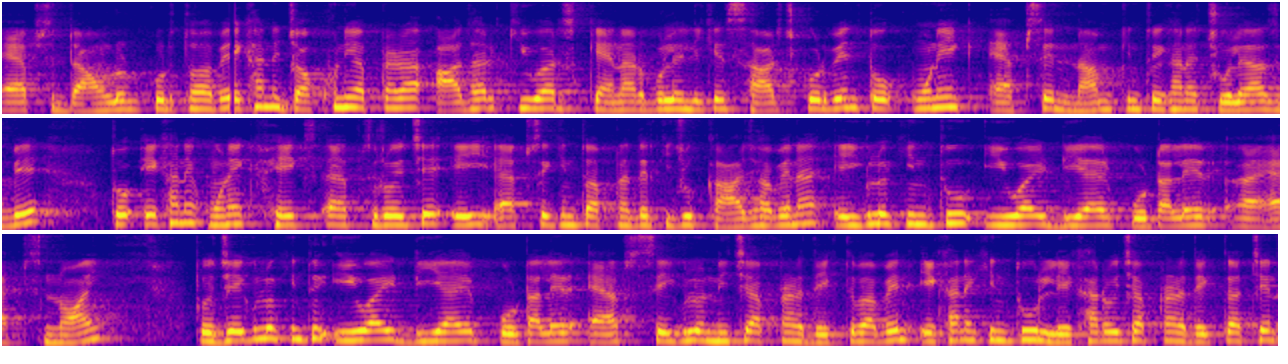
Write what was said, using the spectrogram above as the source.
apps download করতে হবে। এখানে যখনই আপনারা আধার কিউআর স্ক্যানার বলে লিখে সার্চ করবেন, তো অনেক অ্যাপসের নাম কিন্তু এখানে চলে আসবে। তো এখানে অনেক ফেক্স অ্যাপস রয়েছে, এই অ্যাপসে কিন্তু আপনাদের কিছু কাজ হবে না। এইগুলো কিন্তু ইউআইডিআই পোর্টালের অ্যাপস নয়। তো যেগুলো কিন্তু ইউআইডিআই পোর্টালের অ্যাপস সেইগুলো নিচে আপনারা দেখতে পাবেন। এখানে কিন্তু লেখা রয়েছে, আপনারা দেখতে পাচ্ছেন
